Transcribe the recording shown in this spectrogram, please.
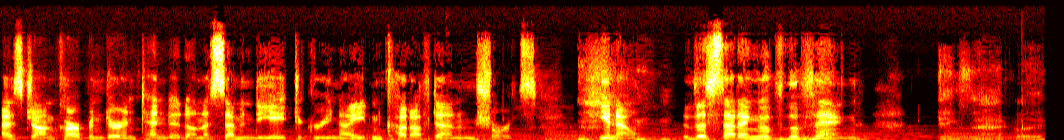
as John Carpenter intended on a 78 degree night in cut off denim shorts. You know, the setting of The Thing. exactly.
